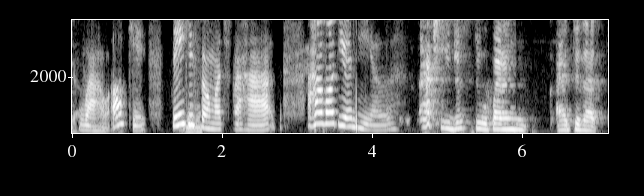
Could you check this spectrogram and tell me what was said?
Yeah. Wow. Okay. Thank you Mhm. so much, Mahat. How about you, Anil? Actually, just to parang add to that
